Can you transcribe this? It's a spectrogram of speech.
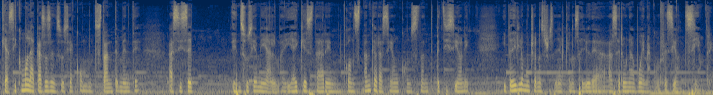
que así como la casa se ensucia constantemente, así se ensucia mi alma y hay que estar en constante oración, constante petición y, pedirle mucho a nuestro Señor que nos ayude a hacer una buena confesión siempre.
